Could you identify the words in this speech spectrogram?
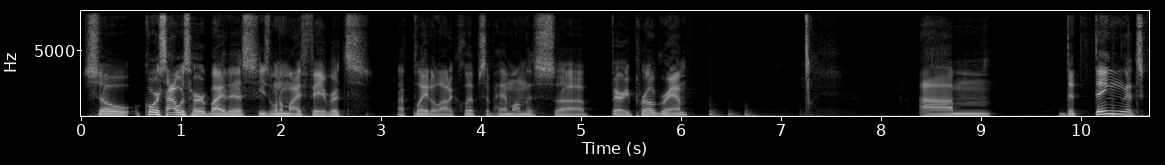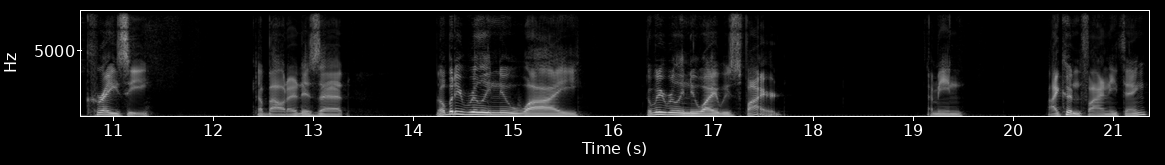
So, of course, I was hurt by this. He's one of my favorites. I've played a lot of clips of him on this uh, very program. Um, the thing that's crazy about it is that nobody really knew why. Nobody really knew why he was fired. I mean, I couldn't find anything.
